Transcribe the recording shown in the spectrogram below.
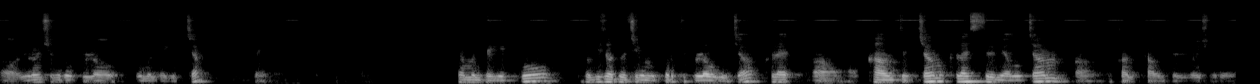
어, 이런 식으로 불러오면 되겠죠. 네. 그러면 되겠고 여기서도 지금 그렇게 불러오고 있죠. 클래 어, 어카운트 점 클래스 명점 어, 어카운트 카운트 이런 식으로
